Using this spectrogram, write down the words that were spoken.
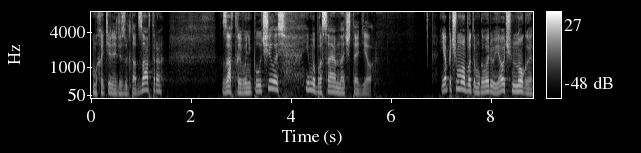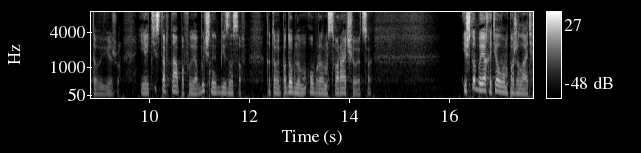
мы хотели результат завтра, завтра его не получилось, и мы бросаем начатое дело – я почему об этом говорю? Я очень много этого вижу. И IT-стартапов, и обычных бизнесов, которые подобным образом сворачиваются. И что бы я хотел вам пожелать?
